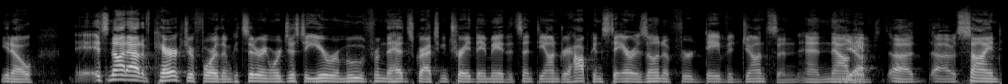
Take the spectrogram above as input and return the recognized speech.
you know it's not out of character for them considering we're just a year removed from the head scratching trade they made that sent DeAndre Hopkins to Arizona for David Johnson, and now Yeah. they've uh, uh, signed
